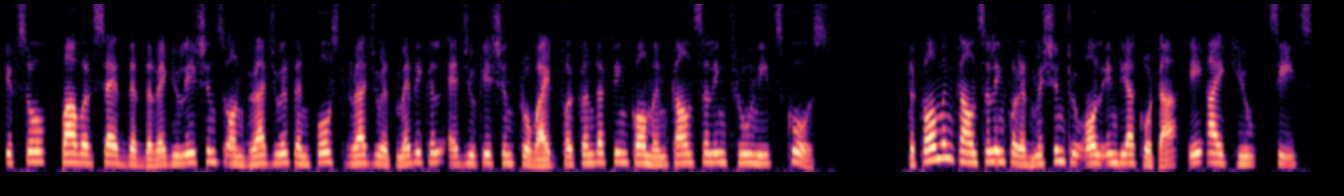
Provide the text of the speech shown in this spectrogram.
if so, Pawar said that the regulations on graduate and postgraduate medical education provide for conducting common counseling through NEET scores. The Common Counseling for Admission to All India Quota AIQ, seats,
